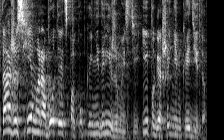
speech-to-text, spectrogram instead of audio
Та же схема работает с покупкой недвижимости и погашением кредитов.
